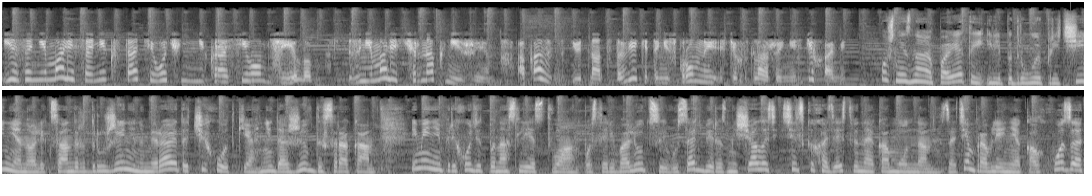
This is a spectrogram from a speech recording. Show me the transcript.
И занимались они, кстати, очень некрасивым делом. Занимались чернокнижием. Оказывается, в XIX веке это нескромные стихосложения, стихами. Уж не знаю, по этой или по другой причине, но Александр Дружинин умирает от чехотки, не дожив до 40. Имение переходит по наследству. После революции в усадьбе размещалась сельскохозяйственная коммуна, затем правление колхоза,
